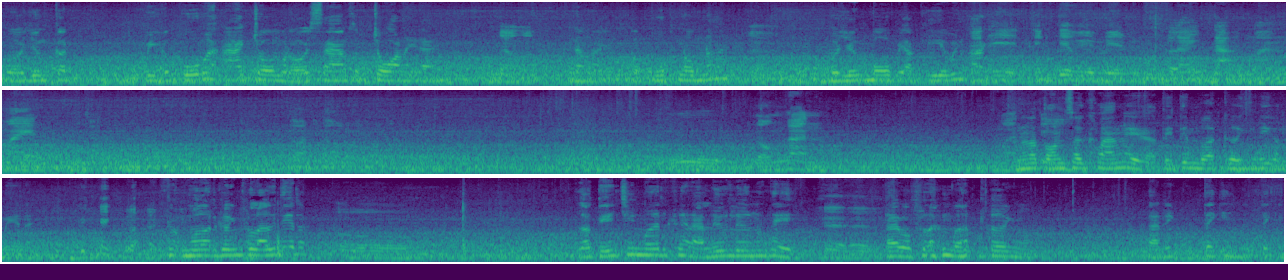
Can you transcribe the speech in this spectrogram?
ព្រោះយើងគិតពីកម្ពស់ហ្នឹងអាចចូល130ជាន់នេះដែរ 这样啊 ហ្នឹងហើយកម្ពស់ភ្នំហ្នឹង 嗯 ព្រោះយើងបូរពីអាគារវិញ 而且直接里面来打满麦断到了哦龙看 ហ្នឹងអត់តន់សូវខ្លាំងទេតិចទៀតមើលអត់ឃើញនេះក៏មានដែរមើលអត់ឃើញផ្លូវទៀត អូ เราទៀងជិះមើលឃើញអាលឿងលឿងហ្នឹងទេ អឺអឺ តែបើផ្លូវមើលអត់ឃើញហ្មងតែនេះតិចទេតិចទេ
